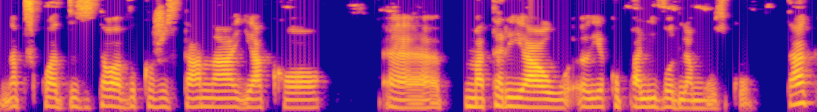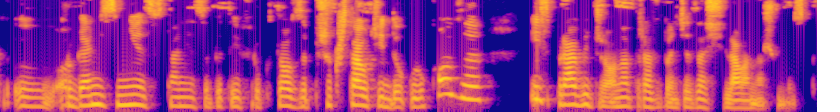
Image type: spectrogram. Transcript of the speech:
na przykład została wykorzystana jako e, materiał, e, jako paliwo dla mózgu. Tak? Y, organizm nie jest w stanie sobie tej fruktozy przekształcić do glukozy i sprawić, że ona teraz będzie zasilała nasz mózg.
